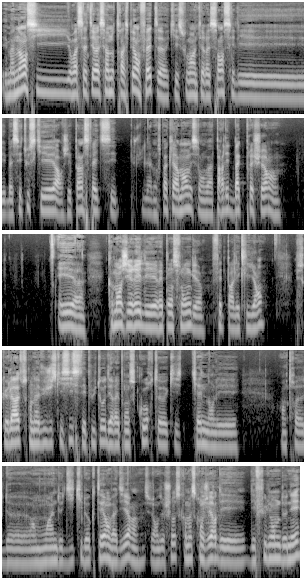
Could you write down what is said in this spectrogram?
Et maintenant, si on va s'intéresser à un autre aspect en fait, euh, qui est souvent intéressant, c'est les, bah, tout ce qui est. Alors, j'ai pas un slide, c'est, je l'annonce pas clairement, mais on va parler de back pressure et euh, comment gérer les réponses longues faites par les clients. Puisque là, ce qu'on a vu jusqu'ici, c'était plutôt des réponses courtes euh, qui tiennent dans les entre en moins de 10 kilooctets, on va dire, ce genre de choses. Comment est-ce qu'on gère des, flux longs de données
